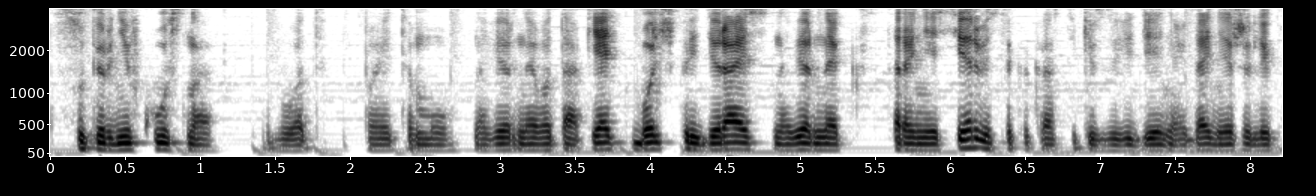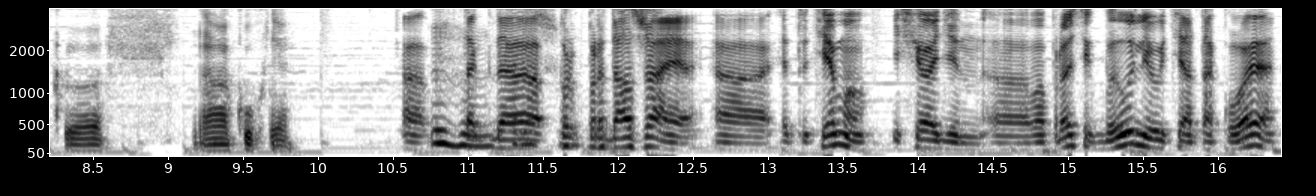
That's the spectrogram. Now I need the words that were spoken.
супер невкусно. Вот. Поэтому, наверное, вот так. Я больше придираюсь, наверное, к стороне сервиса как раз-таки в заведениях, да, нежели к а, кухне. А, угу, Тогда, пр- продолжая а, эту тему, еще один а, вопросик. Было ли у тебя такое,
